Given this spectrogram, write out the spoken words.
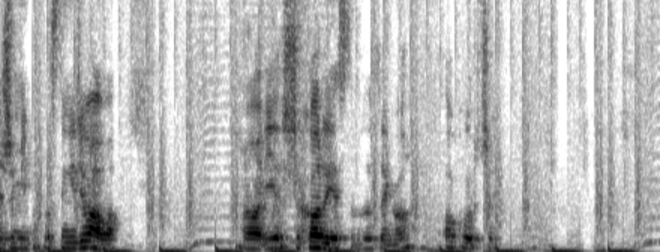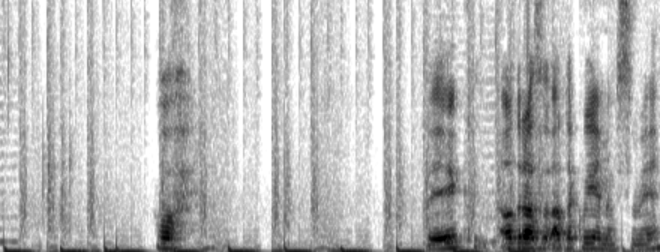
że mi po prostu nie działała. O, i jeszcze chory jestem do tego. O kurczę. O. Pyk. Od razu atakujemy w sumie.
